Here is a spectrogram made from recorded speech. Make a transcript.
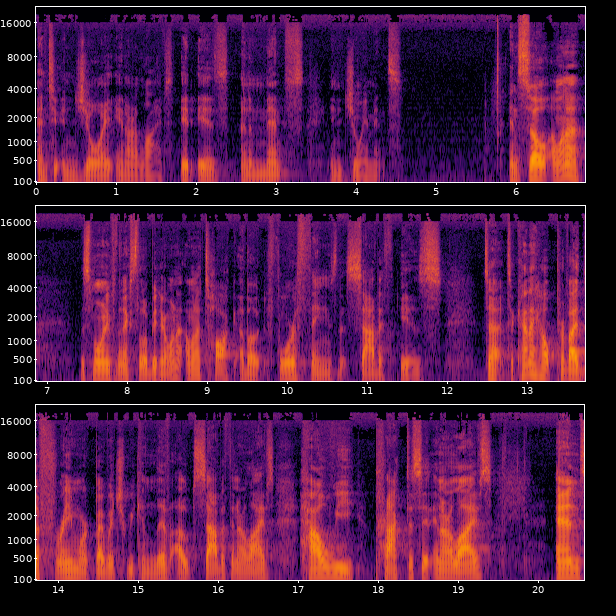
and to enjoy in our lives. It is an immense enjoyment. And so I want to, this morning for the next little bit here, I want to talk about four things that Sabbath is to, to kind of help provide the framework by which we can live out Sabbath in our lives, how we practice it in our lives. And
